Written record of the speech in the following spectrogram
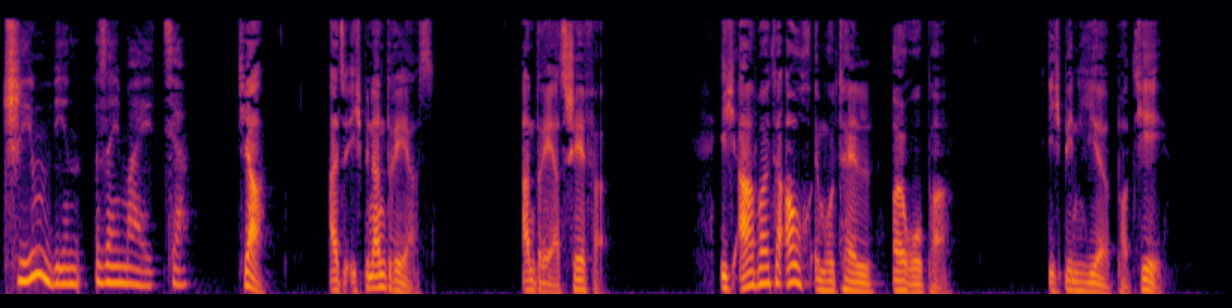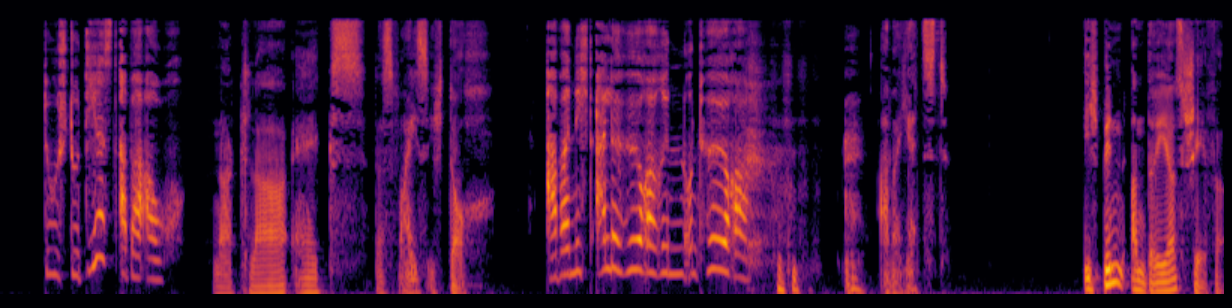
Чим він займається? Tja, also ich bin Andreas. Andreas Schäfer. Ich arbeite auch im Hotel Europa. Ich bin hier Portier. Du studierst aber auch. Na klar, Ex, das weiß ich doch. Aber nicht alle Hörerinnen und Hörer. Aber jetzt. Ich bin Andreas Schäfer,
